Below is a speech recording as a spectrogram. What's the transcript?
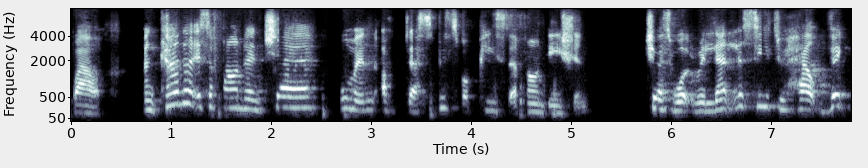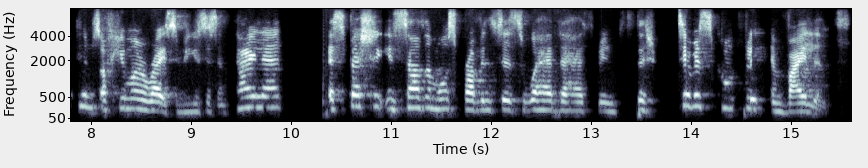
Wow. Angkana is a founder and chairwoman of Justice for Peace Foundation. She has worked relentlessly to help victims of human rights abuses in Thailand, especially in southernmost provinces where there has been serious conflict and violence.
